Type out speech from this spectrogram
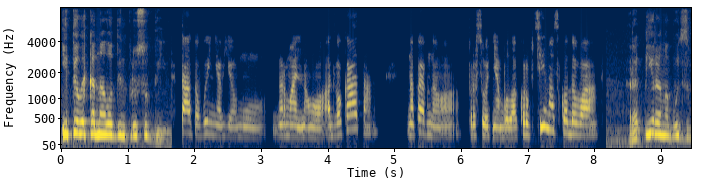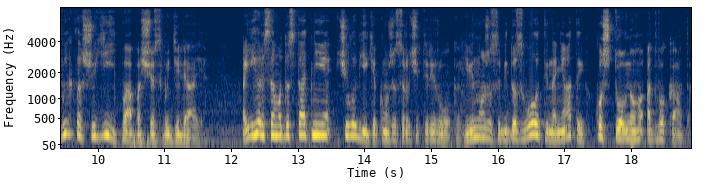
І телеканал 1 плюс 1. Тато вийняв йому нормального адвоката. Напевно, присутня була корупційна складова. Рапіра, мабуть, звикла, що їй папа щось виділяє. А Ігор самодостатній чоловік, якому вже 44 роки, і він може собі дозволити наняти коштовного адвоката.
